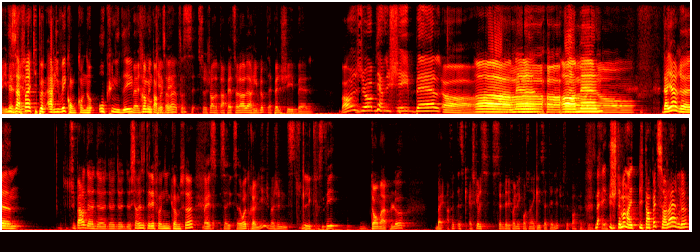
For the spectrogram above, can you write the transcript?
des Imagine- affaires qui peuvent arriver qu'on n'a aucune idée, comme une tempête Québec, solaire. Ce genre de tempête solaire là, arrive là, tu t'appelles chez Belle. Bonjour, bienvenue chez Belle. Oh, Ah, man. Ah, man. Non. D'ailleurs, euh, tu- parles de, de, de, de- de services de téléphonie comme ça. Ben, ça, ça doit être relié, j'imagine. Si toute l'électricité tombe à plat, ben, en fait, est-ce que, le système téléphonique fonctionne avec les satellites? Je sais pas, en fait. Ben, justement, dans les, les tempêtes solaires, là,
